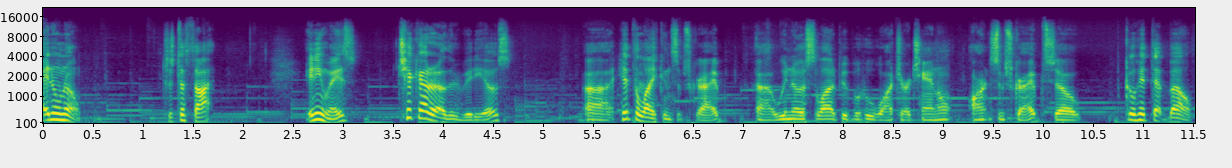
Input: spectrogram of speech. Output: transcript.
I don't know. Just a thought. Anyways, check out our other videos. Uh, hit the like and subscribe. Uh, we notice a lot of people who watch our channel aren't subscribed, so go hit that bell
